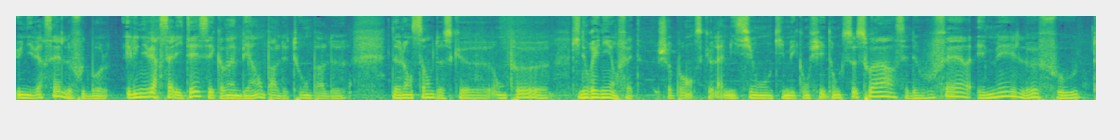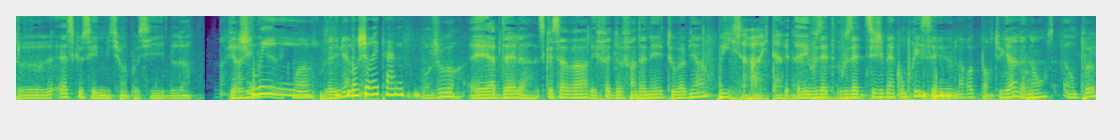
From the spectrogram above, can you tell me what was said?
universel, le football. Et l'universalité, c'est quand même bien. On parle de tout. On parle de de l'ensemble de ce que on peut, qui nous réunit en fait. Je pense que la mission qui m'est confiée donc ce soir, c'est de vous faire aimer le foot. Euh, Est-ce que c'est une mission impossible? Virginie Oui. avec moi, vous allez bien? Bonjour Ethan. Bonjour. Et Abdel, est-ce que ça va? Les fêtes de fin d'année, tout va bien? Oui, ça va, Ethan. Et vous êtes, vous êtes, si j'ai bien compris, c'est Maroc-Portugal, non? On peut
